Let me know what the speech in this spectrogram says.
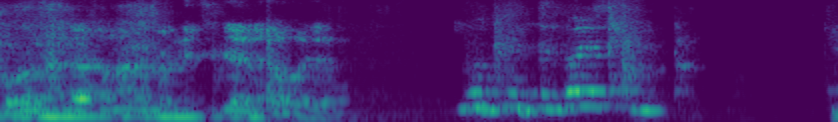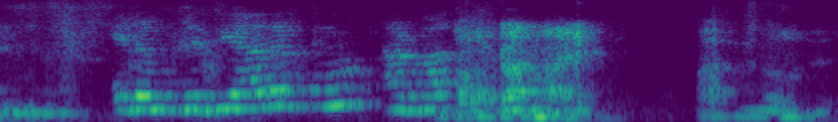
ছোট ফ্যানটা শোনা ওটা নিচে যা লেখো ভাই কি বুঝলি দরকার নাই। আপনি বলবেন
